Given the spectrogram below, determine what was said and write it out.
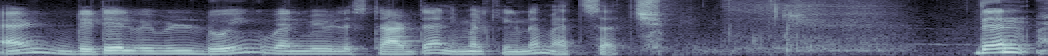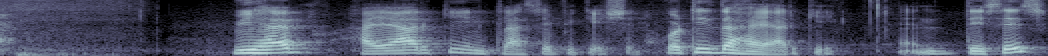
and detail we will doing when we will start the animal kingdom at such then we have hierarchy in classification what is the hierarchy and this is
